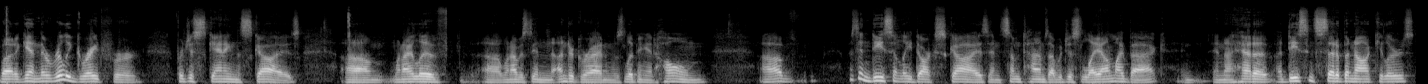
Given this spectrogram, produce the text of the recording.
But again, they're really great for, for just scanning the skies. Um, when I lived, uh, when I was in undergrad and was living at home, uh, I was in decently dark skies, and sometimes I would just lay on my back, and, and I had a, a decent set of binoculars,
